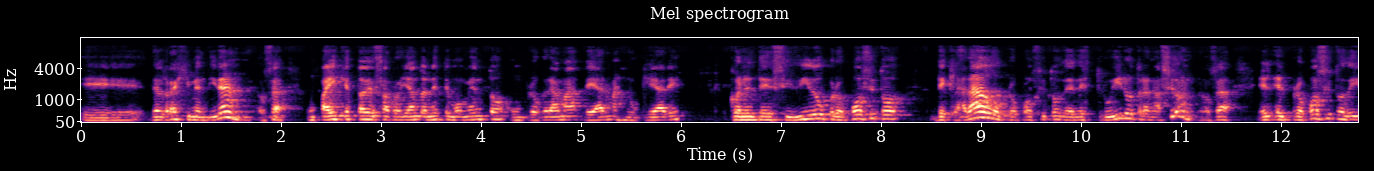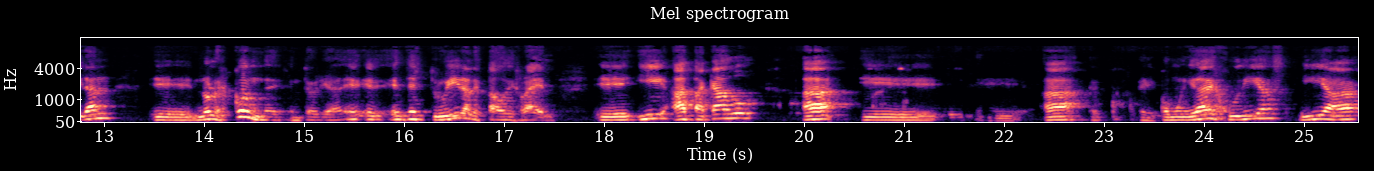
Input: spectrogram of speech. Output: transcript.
eh, del régimen de Irán. O sea, un país que está desarrollando en este momento un programa de armas nucleares con el decidido propósito, declarado propósito de destruir otra nación. O sea, el, propósito de Irán eh, no lo esconde, en teoría, es, destruir al Estado de Israel. Eh, y ha atacado a, a comunidades judías y ha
